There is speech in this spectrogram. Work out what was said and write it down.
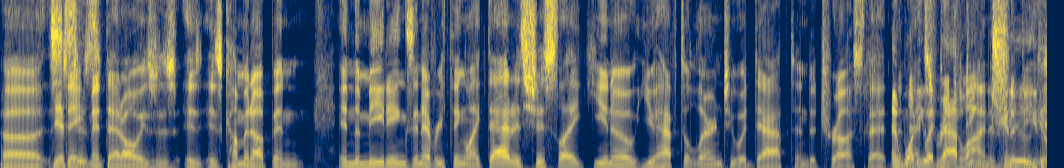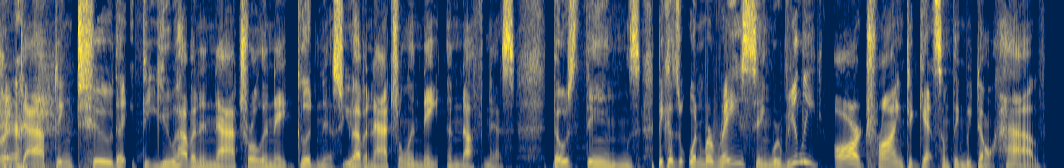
uh, statement is- that always is, is is coming up in in the meetings and everything like that. It's just like you know you have to learn to adapt and to trust that. And the what are you adapting to? going to be You're there. adapting to that, that you have a natural innate goodness. You have a natural innate enoughness. Those things, because when we're racing, we really are trying to get something we don't have.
